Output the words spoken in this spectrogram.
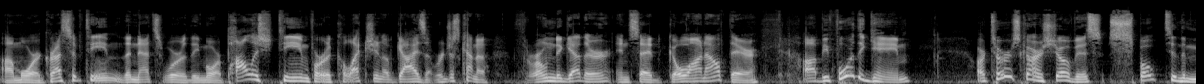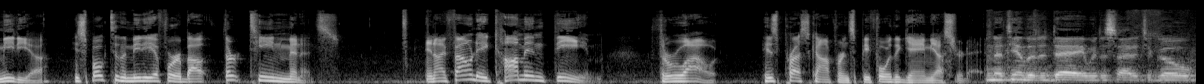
uh, more aggressive team. The Nets were the more polished team for a collection of guys that were just kind of thrown together and said, go on out there. Uh, before the game, Arturas Karnisovas spoke to the media. He spoke to the media for about 13 minutes. And I found a common theme throughout his press conference before the game yesterday. And at the end of the day, we decided to go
